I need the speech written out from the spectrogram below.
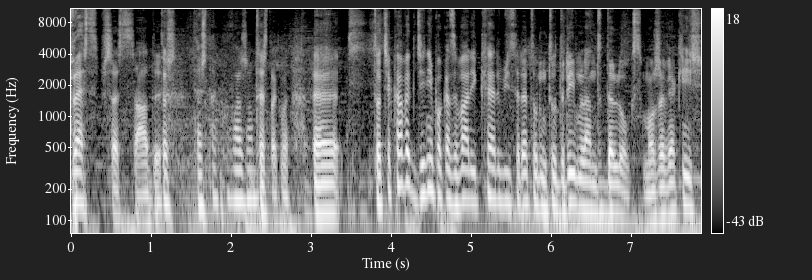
bez przesady. Też, też tak uważam. Też tak. E, to ciekawe, gdzie nie pokazywali Kirby's Return to Dreamland Deluxe. Może w jakiejś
